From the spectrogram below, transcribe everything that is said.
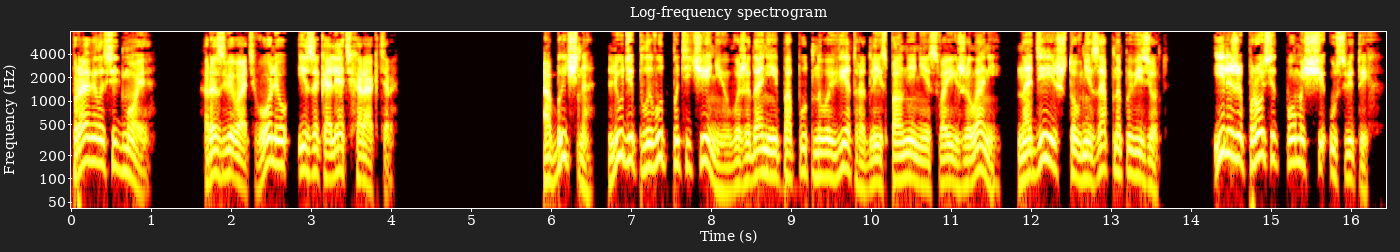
Правило седьмое. Развивать волю и закалять характер. Обычно люди плывут по течению в ожидании попутного ветра для исполнения своих желаний, надеясь, что внезапно повезет, или же просят помощи у святых.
